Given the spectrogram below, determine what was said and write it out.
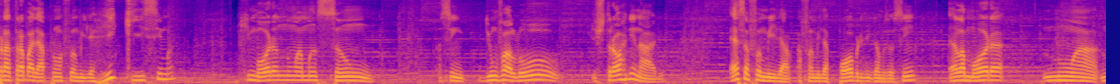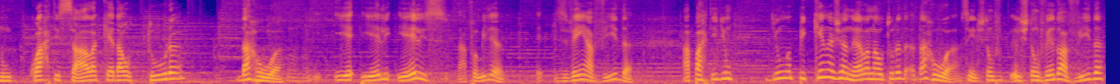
para trabalhar para uma família riquíssima que mora numa mansão assim de um valor extraordinário. Essa família, a família pobre, digamos assim, ela mora numa, num quarto e sala que é da altura da rua. E, e, ele, e eles, a família, eles veem a vida a partir de, um, de uma pequena janela na altura da, da rua. Assim, eles estão eles vendo a vida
